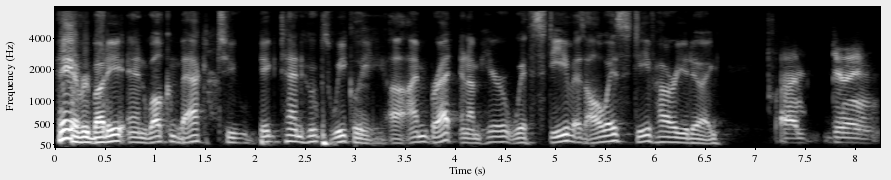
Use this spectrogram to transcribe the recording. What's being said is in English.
Hey, everybody, and welcome back to Big Ten Hoops Weekly. Uh, I'm Brett, and I'm here with Steve, as always. Steve, how are you doing? I'm doing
